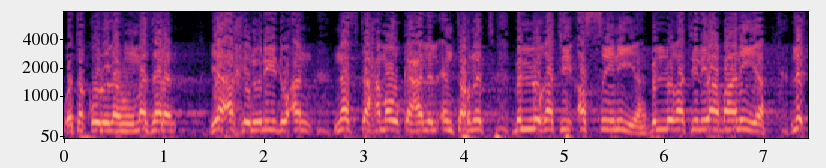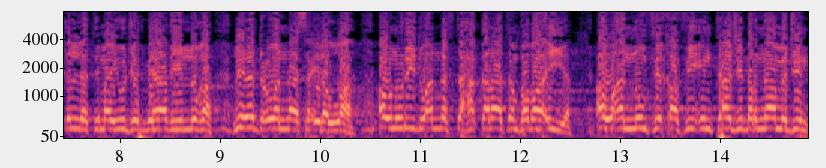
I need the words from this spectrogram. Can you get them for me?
وتقول له مثلا يا أخي نريد أن نفتح موقع للإنترنت باللغة الصينية باللغة اليابانية لقلة ما يوجد بهذه اللغة لندعو الناس إلى الله. أو نريد أن نفتح قناة فضائية أو أن ننفق في إنتاج برنامج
